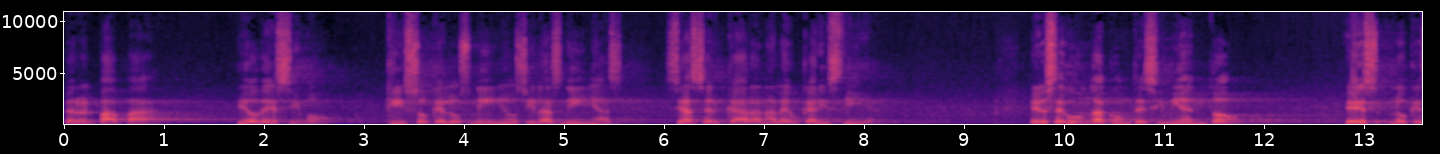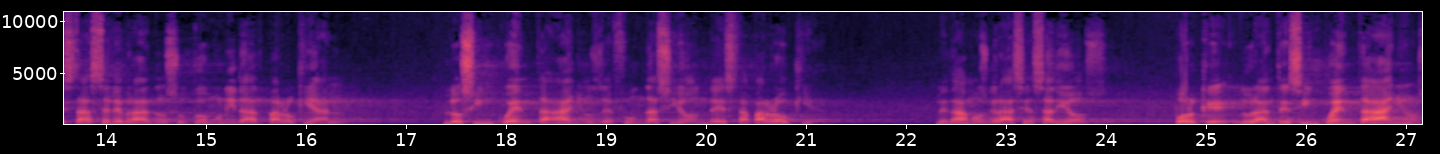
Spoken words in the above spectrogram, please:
Pero el Papa Pío X quiso que los niños y las niñas se acercaran a la Eucaristía. El segundo acontecimiento es lo que está celebrando su comunidad parroquial, los 50 años de fundación de esta parroquia. Le damos gracias a Dios porque durante 50 años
